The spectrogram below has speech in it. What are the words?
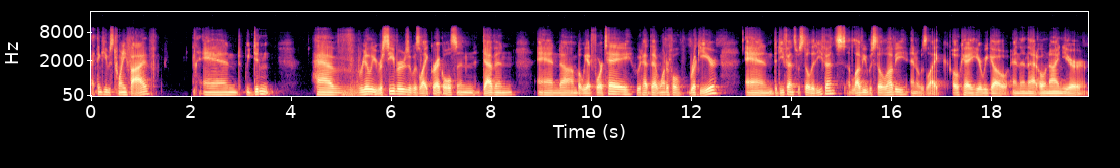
I think he was 25, and we didn't have really receivers. It was like Greg Olsen, Devin, and um, but we had Forte, who had had that wonderful rookie year, and the defense was still the defense. And Lovie was still Lovey, and it was like, okay, here we go. And then that 09 year,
